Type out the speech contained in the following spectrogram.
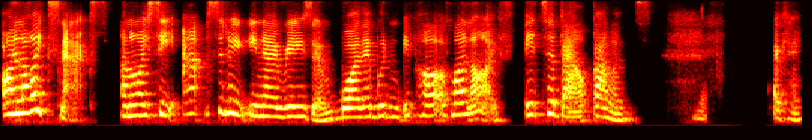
i like snacks. And i see absolutely no reason why they wouldn't be part of my life. It's about balance. Yeah okay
